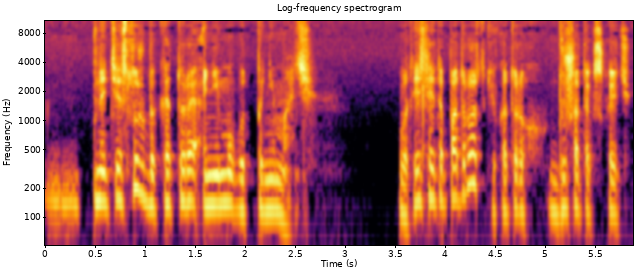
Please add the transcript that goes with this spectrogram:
На те службы, которые они могут понимать. Вот, если это подростки, у которых душа, так сказать,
